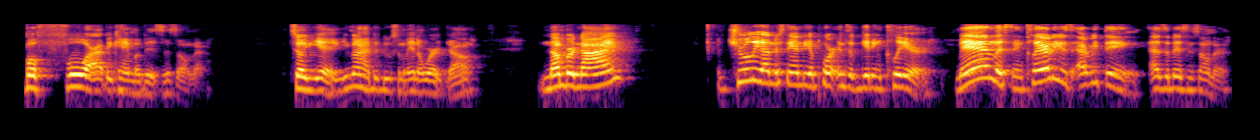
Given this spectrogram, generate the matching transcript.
before I became a business owner. So yeah, you're gonna have to do some inner work, y'all. Number nine, truly understand the importance of getting clear. Man, listen, clarity is everything as a business owner.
